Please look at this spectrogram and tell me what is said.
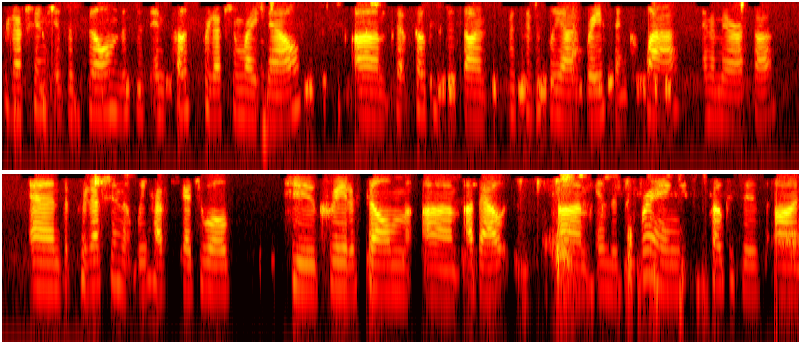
production is a film. This is in post production right now um, that focuses on specifically on race and class in America. And the production that we have scheduled to create a film um, about um, in the spring focuses on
